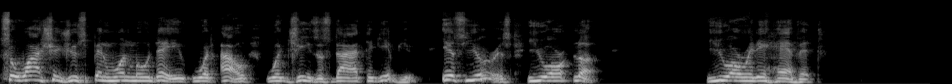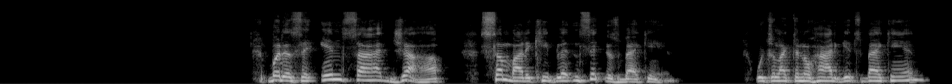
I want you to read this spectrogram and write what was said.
So why should you spend one more day without what Jesus died to give you? It's yours. You are, look, you already have it. But it's an inside job. Somebody keep letting sickness back in. Would you like to know how it gets back in?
